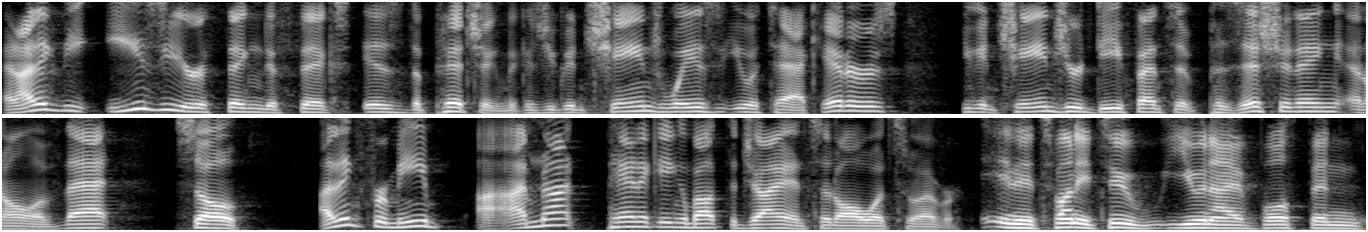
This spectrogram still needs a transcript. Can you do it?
And I think the easier thing to fix is the pitching because you can change ways that you attack hitters, you can change your defensive positioning and all of that. So I think for me, I'm not panicking about the Giants at all whatsoever. And it's funny too. You and I have both been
